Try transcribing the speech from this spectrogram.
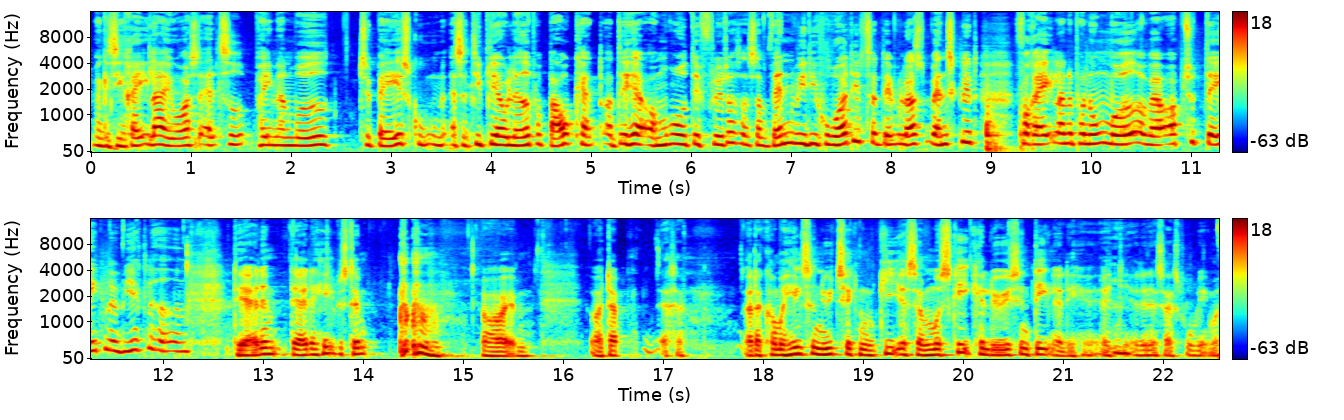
Man kan sige, at regler er jo også altid på en eller anden måde tilbageskuende. Altså, de bliver jo lavet på bagkant, og det her område, det flytter sig så vanvittigt hurtigt, så det er vel også vanskeligt for reglerne på nogen måde at være up to date med virkeligheden. Det er det, det er det helt bestemt. og, øhm, og der, altså, og der kommer hele tiden nye teknologier, som måske kan løse en del af, det her, af, mm. af den her slags problemer.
